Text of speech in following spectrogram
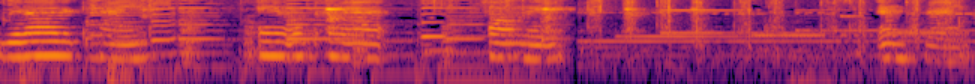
little at a time, and it will come out all nice and fine.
